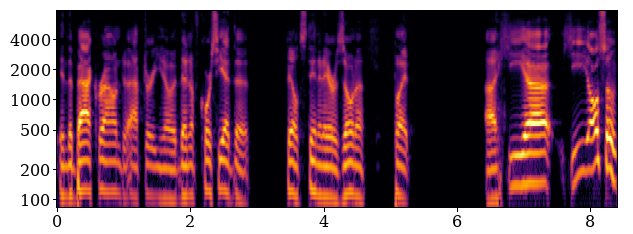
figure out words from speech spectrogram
in the background after you know. Then of course he had the failed stint in Arizona, but uh, he uh, he also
